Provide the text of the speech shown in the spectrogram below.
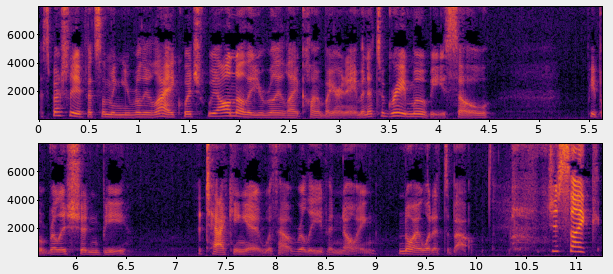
especially if it's something you really like, which we all know that you really like Call Me by Your Name, and it's a great movie, so people really shouldn't be attacking it without really even knowing knowing what it's about Just like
